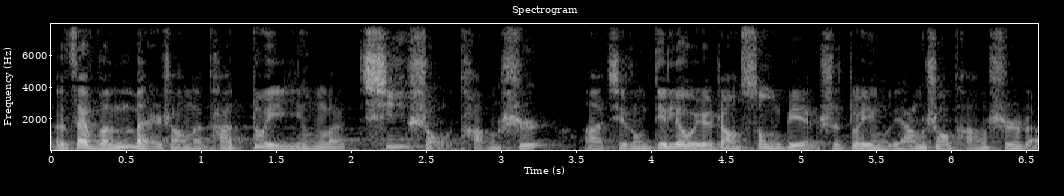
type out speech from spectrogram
呃，在文本上呢，它对应了七首唐诗啊，其中第六乐章送别是对应两首唐诗的。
